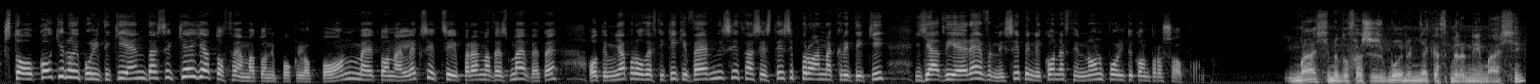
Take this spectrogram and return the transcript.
Στο κόκκινο η πολιτική ένταση και για το θέμα των υποκλοπών, με τον Αλέξη Τσίπρα να δεσμεύεται ότι μια προοδευτική κυβέρνηση θα συστήσει προανακριτική για διερεύνηση ποινικών ευθυνών πολιτικών προσώπων. Η μάχη με τον φασισμό είναι μια καθημερινή μάχη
